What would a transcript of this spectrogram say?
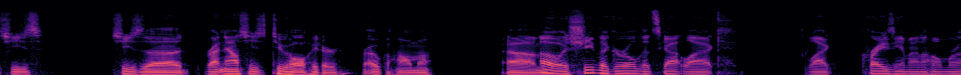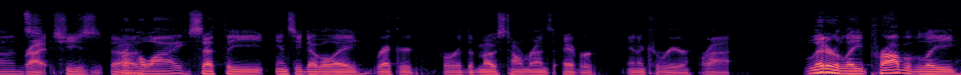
She's she's uh right now she's a two hole hitter for Oklahoma. Um, Oh, is she the girl that's got like, like crazy amount of home runs? right. She's From uh, Hawaii. set the NCAA record for the most home runs ever in a career. Right. Literally, probably,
